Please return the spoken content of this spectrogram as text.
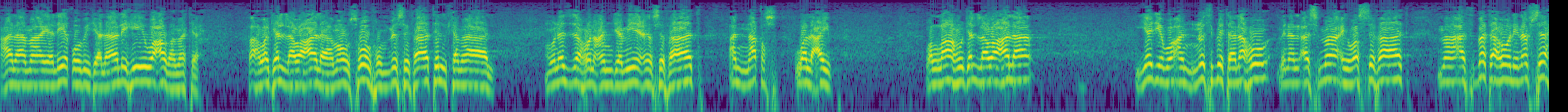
على ما يليق بجلاله وعظمته فهو جل وعلا موصوف بصفات الكمال منزه عن جميع صفات النقص والعيب. والله جل وعلا يجب أن نثبت له من الأسماء والصفات ما أثبته لنفسه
